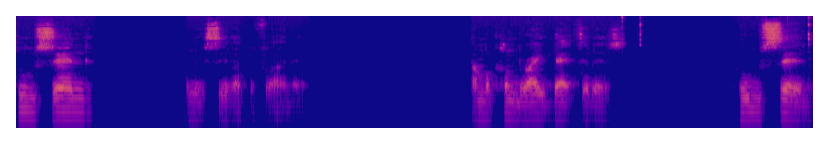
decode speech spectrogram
who sinned? Let me see if I can find that. I'm gonna come right back to this. Who sinned?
